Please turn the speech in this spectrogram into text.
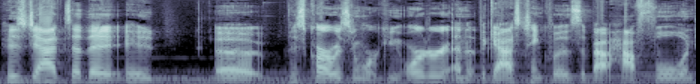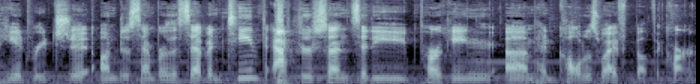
His dad said that it, uh, his car was in working order and that the gas tank was about half full when he had reached it on December the 17th after Sun City Parking um, had called his wife about the car.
